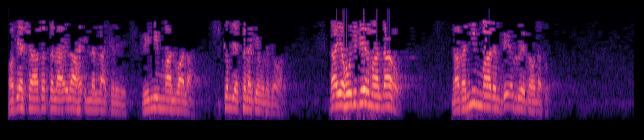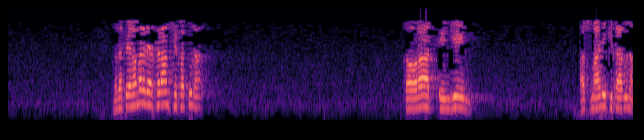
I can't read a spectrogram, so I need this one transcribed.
او بیا شهادت د لا اله الا الله کړی دی وی نیم مال والا کوم ځای ته لګې ولګوه دا یهودي ډېر مالدار و د هغه نیم مال هم ډېر لوی دولت و نو د پیغمبر علیه السلام صفتونه تورات انجیل آسماني کتابونه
